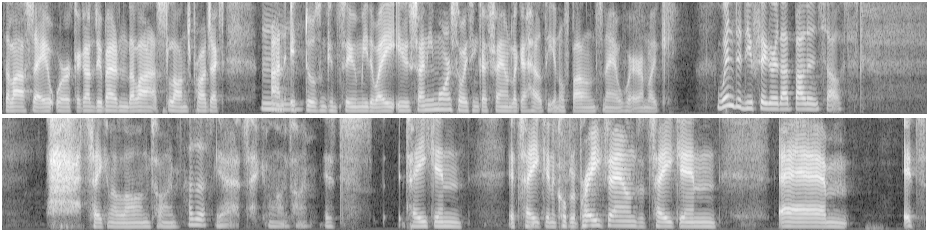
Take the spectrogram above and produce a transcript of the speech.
the last day at work. I got to do better than the last launch project. And it doesn't consume me the way it used to anymore. So I think I found like a healthy enough balance now where I'm like, When did you figure that balance out? it's taken a long time. Has it? Yeah, it's taken a long time. It's taken it's taken a couple of breakdowns. It's taken um it's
